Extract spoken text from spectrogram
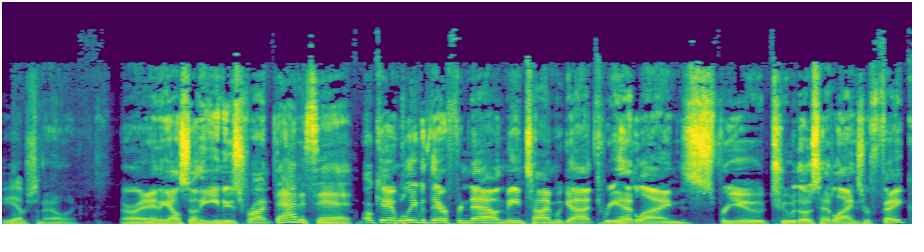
personality. All right. Anything else on the e news front? That is it. Okay, we'll leave it there for now. In the meantime, we got three headlines for you. Two of those headlines are fake.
